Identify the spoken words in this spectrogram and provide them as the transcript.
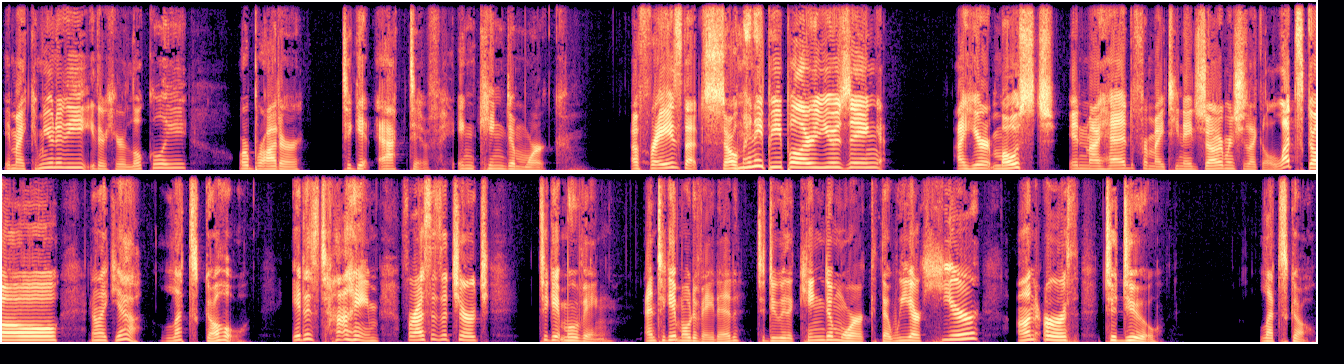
in my community, either here locally or broader to get active in kingdom work. A phrase that so many people are using. I hear it most in my head from my teenage daughter when she's like, let's go. And I'm like, yeah, let's go. It is time for us as a church to get moving and to get motivated to do the kingdom work that we are here on earth to do. Let's go.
